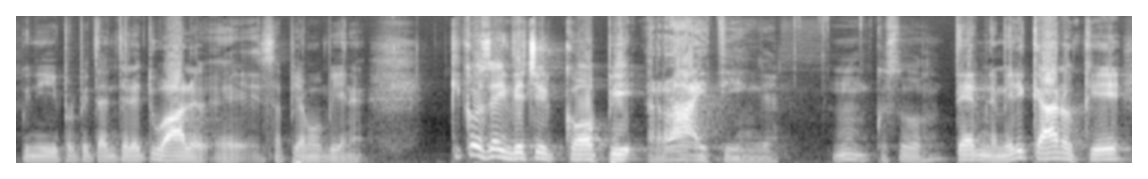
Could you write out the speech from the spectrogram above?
quindi proprietà intellettuale, eh, sappiamo bene. Che cos'è invece il copywriting? Hm? Questo termine americano che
